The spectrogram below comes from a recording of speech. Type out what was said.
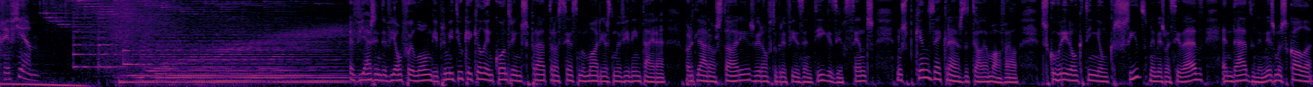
RFM. A viagem de avião foi longa e permitiu que aquele encontro inesperado trouxesse memórias de uma vida inteira. Partilharam histórias, viram fotografias antigas e recentes nos pequenos ecrãs de telemóvel. Descobriram que tinham crescido na mesma cidade, andado na mesma escola.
